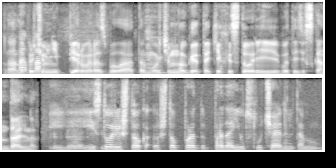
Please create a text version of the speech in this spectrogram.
Она причем не первый раз была, там очень много таких историй, вот этих скандальных. И, истории, что, что продают случайно или там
